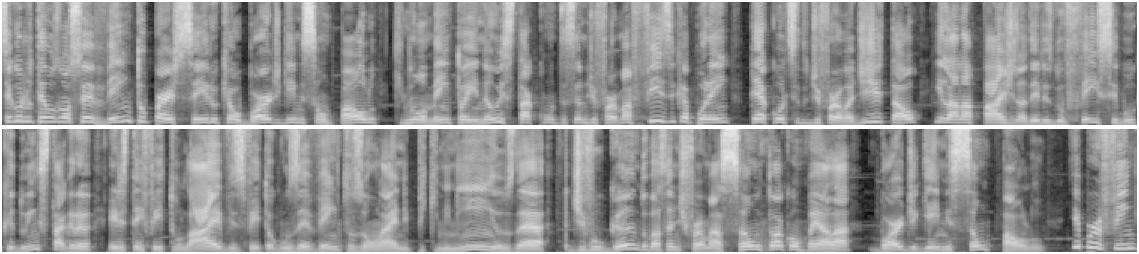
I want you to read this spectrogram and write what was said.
Segundo, temos nosso evento parceiro, que é o Board Game São Paulo, que no momento aí não está acontecendo de forma física, porém tem acontecido de forma digital. E lá na página deles do Facebook e do Instagram, eles têm feito lives, feito alguns eventos online pequenininhos, né? Divulgando bastante informação. Então acompanha lá, Board Game São Paulo. E por fim,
